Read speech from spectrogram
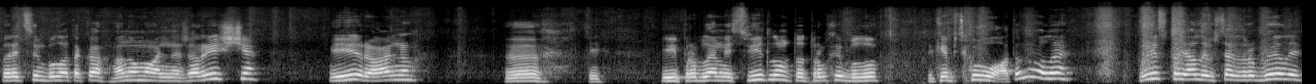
перед цим була така аномальне жарище і реально е, і, проблеми з світлом, то трохи було кепськувато. Ну, але вистояли, все зробили,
